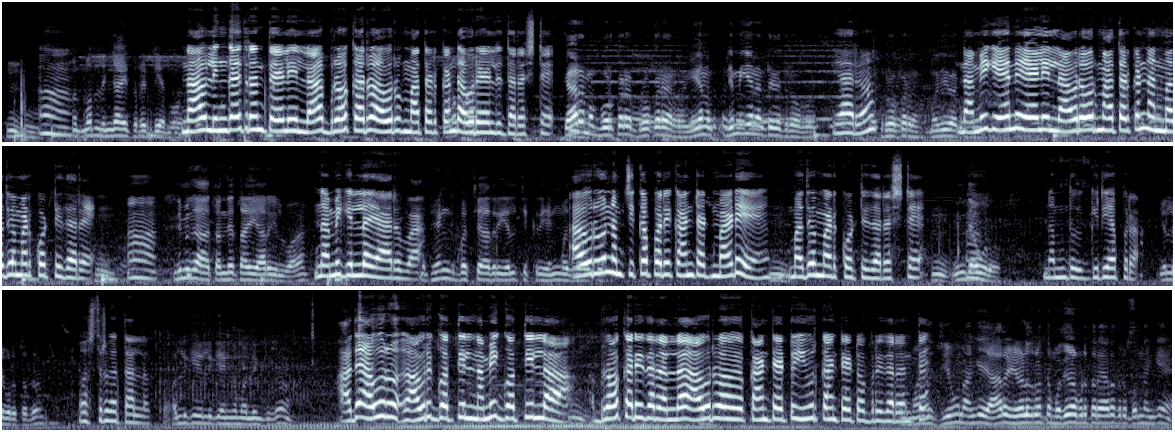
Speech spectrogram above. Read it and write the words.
ನಾವು ಲಿಂಗಾಯತ್ರ ಅಂತ ಹೇಳಿಲ್ಲ. ಬ್ರೋಕರ್ ಅವರು ಮಾತಾಡ್ಕೊಂಡು ಅವ್ರು ಹೇಳಿದ್ದಾರೆ ಅಷ್ಟೇ. ಯಾರಮ್ಮ ಬ್ರೋಕರ್ ಬ್ರೋಕರ್ ಯಾರು ಏನು ನಿಮಗೆ ಏನಂತ ಹೇಳಿದ್ರು ಅವರು? ಯಾರು? ಬ್ರೋಕರ್ ಮದುವೆ ನಮಗೇನು ಹೇಳಿಲ್ಲ. ಅವ್ರವ್ರು ಮಾತಾಡ್ಕೊಂಡು ನಾನು ಮದುವೆ ಮಾಡ್ಕೊಟ್ಟಿದ್ದಾರೆ. ಹಾ. ನಿಮಗೆ ತಂದೆ ತಾಯಿ ಯಾರು ಇಲ್ವಾ? ನಮಗಿಲ್ಲ ಯಾರು ಹೆಂಗ್ ಬಚ್ಚೆ ಆದ್ರಿ ಎಲ್ಲಿ ಸಿಕ್ರಿ ಹೆಂಗ್ ಮದ್ವೆ ಅವರು ನಮ್ ಚಿಕ್ಕಪ್ಪರಿಗೆ ಕಾಂಟ್ಯಾಕ್ಟ್ ಮಾಡಿ ಮದುವೆ ಮಾಡ್ಕೊಟ್ಟಿದ್ದಾರೆ ಅಷ್ಟೇ. ಹ್ಮ್ ನಿಮ್ದು ಗಿರಿಯಾಪುರ. ಎಲ್ಲಿ ಬರ್ತದು ಹೊಸದುರ್ಗ ತಾಲೂಕು. ಅಲ್ಲಿಗೆ ಇಲ್ಲಿಗೆ ಹೆಂಗಮ್ಮ ಲಿಂಕ್ ಇದು? ಅದೇ ಅವರು ಅವ್ರಿಗೆ ಗೊತ್ತಿಲ್ಲ ನಮಗ್ ಗೊತ್ತಿಲ್ಲ. ಬ್ರೋಕರ್ ಇದಾರಲ್ಲ ಅವ್ರ ಕಾಂಟ್ಯಾಕ್ಟ್ ಇವ್ರ ಕಾಂಟ್ಯಾಕ್ಟ್ ಒಬ್ರು ಇದಾರಂತೆ ಜೀವನ ಹಂಗೆ ಯಾರು ಹೇಳಿದ್ರು ಅಂತ ಮದುವೆ ಆಗ್ಬಿಡ್ತಾರೆ ಯಾರಾದ್ರೂ ಬಂದಂಗೆ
